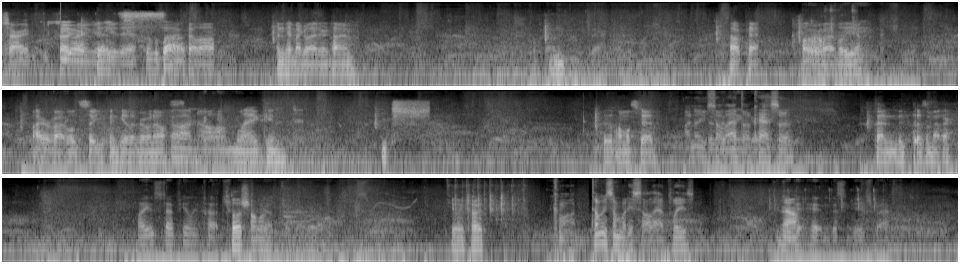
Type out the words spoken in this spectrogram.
sorry. Sorry, I'm not gonna do Yes, this. I fell off. Didn't hit my glider in time. Okay. I'll revival you. I revivaled so you can heal everyone else. Oh no, I'm lagging. Is it almost dead? I know you There's saw that though, guy. Casa. Then it doesn't matter. I used to have healing touch. Kill a I shaman. Healing tide. Come on, tell me somebody saw that, please. No. Get hit and disengage back.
